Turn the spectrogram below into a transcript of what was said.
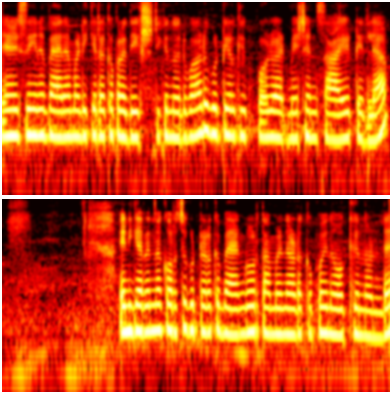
നഴ്സിങ്ങിന് പാരാമെഡിക്കലൊക്കെ പ്രതീക്ഷിച്ചിരിക്കുന്ന ഒരുപാട് കുട്ടികൾക്ക് ഇപ്പോഴും അഡ്മിഷൻസ് ആയിട്ടില്ല. എനിക്കറിയുന്ന കുറച്ച് കുട്ടികളൊക്കെ ബാംഗ്ലൂർ തമിഴ്നാടൊക്കെ പോയി നോക്കുന്നുണ്ട്.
